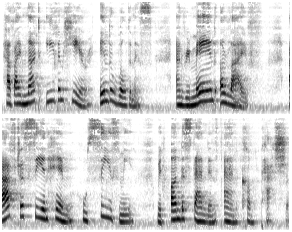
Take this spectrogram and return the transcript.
Have I not even here in the wilderness and remained alive after seeing him who sees me with understanding and compassion?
